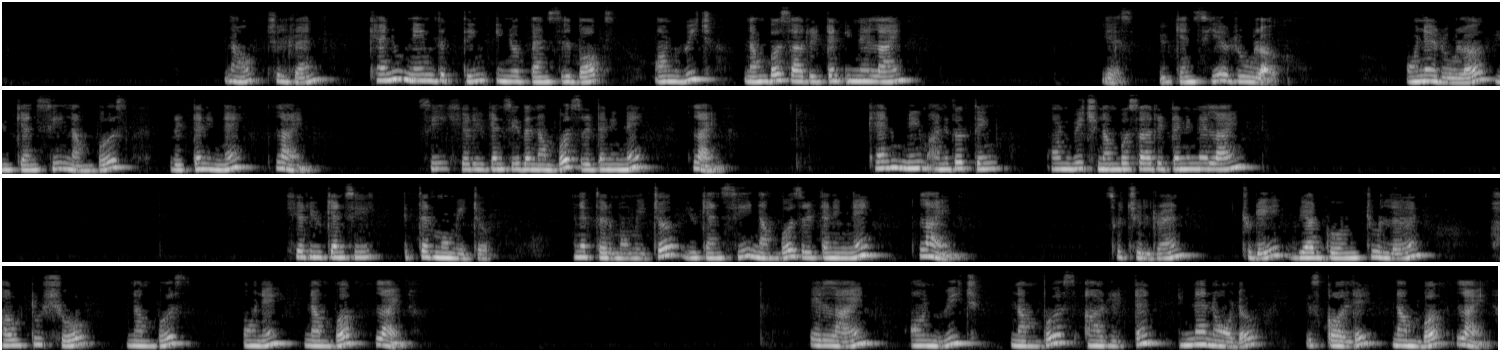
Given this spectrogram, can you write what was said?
Now children, can you name the thing in your pencil box on which numbers are written in a line? Yes, you can see a ruler. On a ruler, you can see numbers written in a line. See here you can see the numbers written in a line. Can you name another thing on which numbers are written in a line? Here you can see a thermometer. In a thermometer, you can see numbers written in a line. So children, today we are going to learn how to show numbers on a number line. A line on which numbers are written in an order is called a number line.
